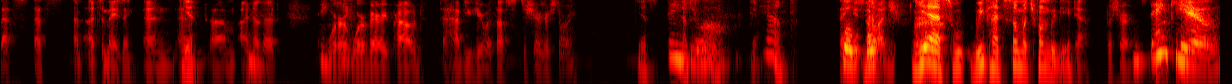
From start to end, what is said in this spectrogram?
that's that's it's amazing, and and Yeah. um, I know that Thank we're you. we're very proud to have you here with us to share your story. Yes. Thank absolutely. you all. Yeah. Thank well, you so well, much. for, uh, yes, w- we've had so much fun with you. yeah, for sure. Thank you.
